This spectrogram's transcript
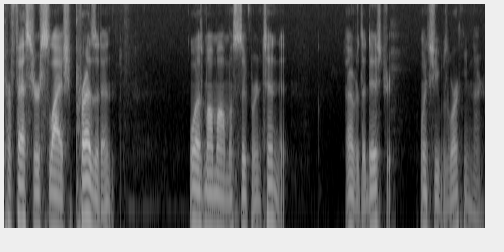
professor slash president was my mama's superintendent over the district when she was working there.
